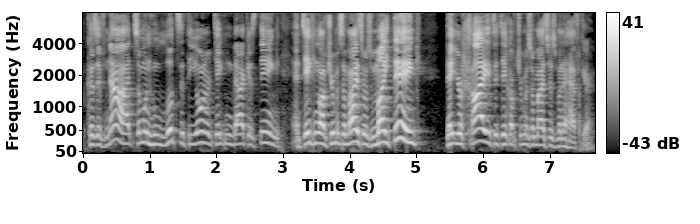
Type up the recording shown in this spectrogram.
Because if not, someone who looks at the owner taking back his thing and taking off trumas and might think that you're chayiv to take off Trumas Ma'aser min a hefker.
